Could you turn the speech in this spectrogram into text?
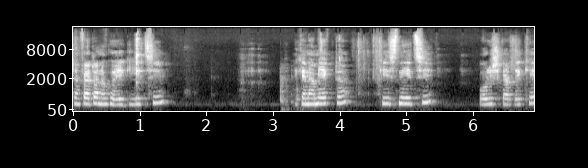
এটা ফেটানো হয়ে গিয়েছে। এখানে আমি একটা কিস নিয়েছি পরিষ্কার দেখে।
